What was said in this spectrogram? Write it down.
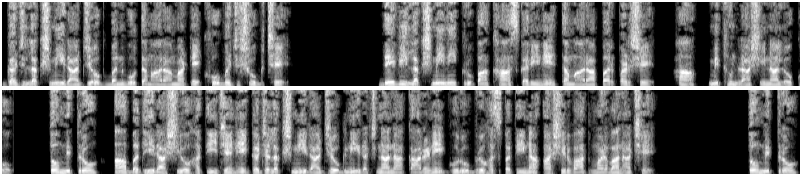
ગજલક્ષ્મી રાજયોગ બનવું તમારા માટે ખૂબ જ શુભ છે. દેવી લક્ષ્મીની કૃપા ખાસ કરીને તમારા પર પડશે. હા, મિથુન રાશિના લોકો. તો મિત્રો આ બધી રાશિઓ હતી જેને ગજલક્ષ્મી રાજયોગની રચનાના કારણે ગુરુ બૃહસ્પતિના આશીર્વાદ મળવાના છે. તો મિત્રો,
